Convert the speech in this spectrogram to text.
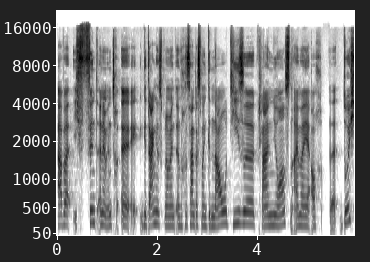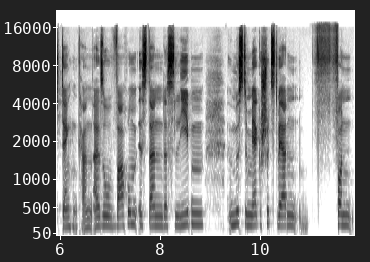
Aber ich finde an dem Inter äh, Gedankenexperiment interessant, dass man genau diese kleinen Nuancen einmal ja auch äh, durchdenken kann. Also warum ist dann das Leben, müsste mehr geschützt werden von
